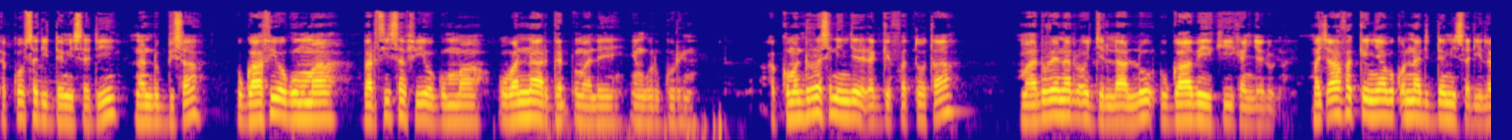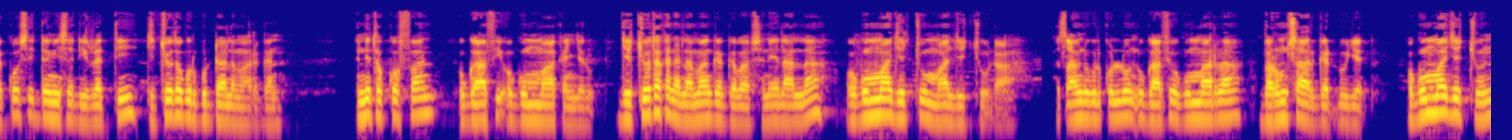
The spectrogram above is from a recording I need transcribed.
lakkoofsa 23 nan dubbisaa dhugaa fi ogummaa barsiisa fi ogummaa hubannaa argadhu malee hin gurgurin akkuma dura isiniin jedhe dhaggeeffattoota maadureen har'a wajjin laallu dhugaa beekii kan jedhudha. Macaafa fakkeenyaa boqonnaa 23 lakkoofsa 23 irratti jechoota gurguddaa lama argan inni tokkoffaan dhugaa fi ogummaa kan jedhudha. Jechoota kana lamaan gaggabaabsinee ilaallaa ogummaa jechuun maal jechuudha? Matsaafni qulqulluun dhugaa fi ogummaa irraa barumsa argadhu jedha. Ogummaa jechuun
